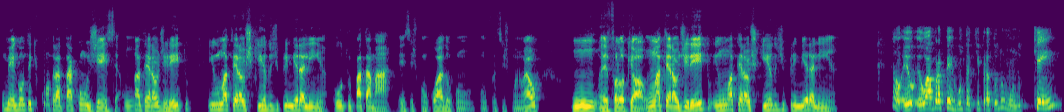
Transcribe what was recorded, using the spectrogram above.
o Mengão tem que contratar com urgência um lateral direito e um lateral esquerdo de primeira linha, outro patamar. E vocês concordam com, com o Francisco Manuel? Um, ele falou aqui, ó, um lateral direito e um lateral esquerdo de primeira linha. Não, eu, eu abro a pergunta aqui para todo mundo. Quem,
